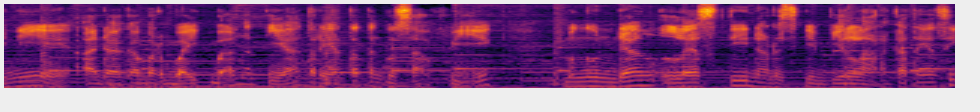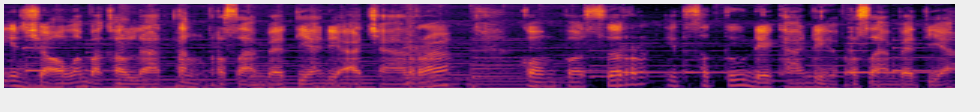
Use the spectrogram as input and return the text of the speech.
Ini ada kabar baik banget ya, ternyata Tengku Safik mengundang Lesti dan Rizky Bilar. Katanya sih insya Allah bakal datang persahabat ya di acara komposer itu satu dekade persahabat ya.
